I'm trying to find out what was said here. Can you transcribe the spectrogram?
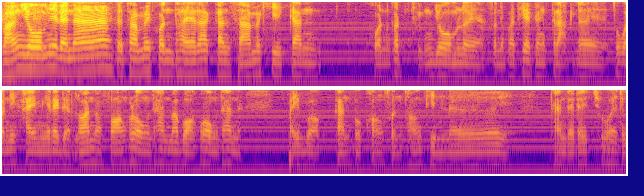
หวังโยมนี่แหละนะ จะทำให้คนไทยรักกันสามัคคีกันคนก็ถึงโยมเลย ส่วนในประเทศยังตรัสเลย ทุกวันนี้ใครมีอะไรเดือดร้อนมาฟ้องพระองค์ท่านมาบอกพระองค์ท่าน ไปบอกการปกครองส่วนท้องถิ่นเลย ท่านจะได้ช่วยจ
